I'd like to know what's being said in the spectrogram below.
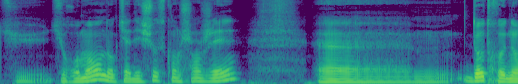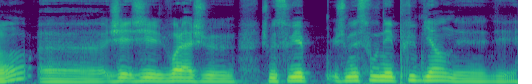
du, du, roman. Donc il y a des choses qui ont changé. Euh, d'autres non. Euh, voilà, je, je, me souvenais, je me souvenais plus bien des,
